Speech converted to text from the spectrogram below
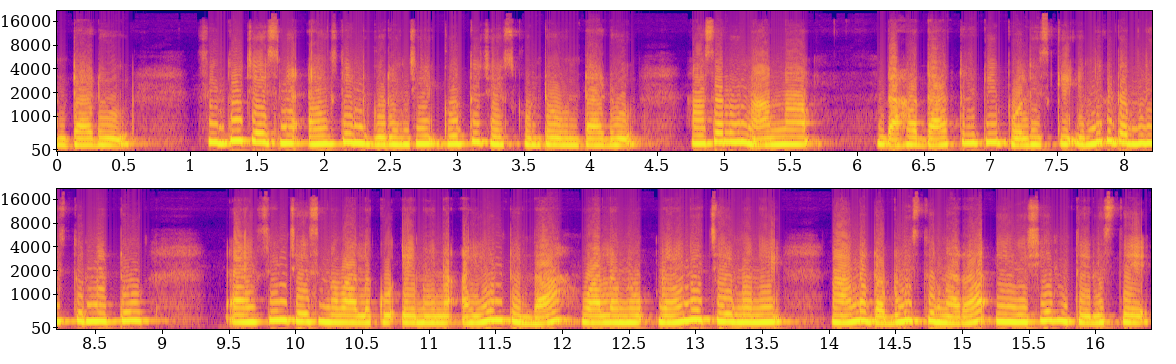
ఉంటాడు. సిద్ధు చేసిన యాక్సిడెంట్ గురించి గుర్తు చేసుకుంటూ ఉంటాడు. అసలు నాన్న డాక్టర్కి పోలీస్కి ఎందుకు డబ్బులు ఇస్తున్నట్టు యాక్సిడెంట్ చేసిన వాళ్ళకు ఏమైనా అయి ఉంటుందా వాళ్ళను మేనేజ్ చేయమని నాన్న డబ్బులు ఇస్తున్నారా ఈ విషయం తెలిస్తే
